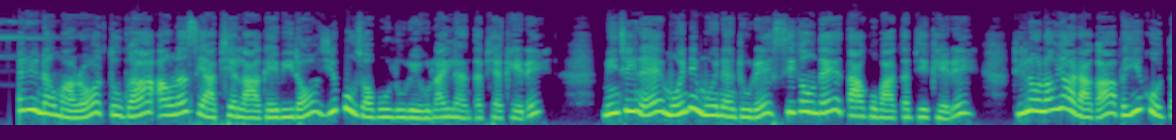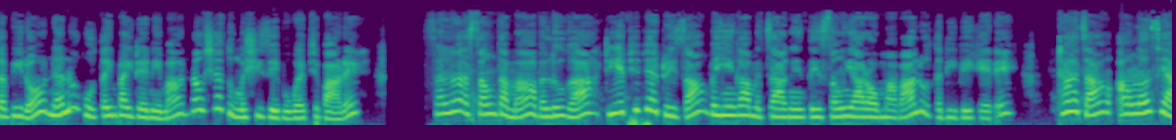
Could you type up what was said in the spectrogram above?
။အဲဒီနောက်မှာတော့သူကအောင်လန်းဆရာဖြစ်လာခဲ့ပြီးတော့ရစ်ပူစော်ဖို့လူတွေကိုလိုက်လံတက်ဖြတ်ခဲ့တယ်။ မင်းကြီးနဲ့မွေးနေမွေးနံတူတဲ့စီကုံတဲ့အသားကိုပါတက်ပစ်ခဲ့တယ်။ဒီလိုလုပ်ရတာကဘရင်ကိုတက်ပြီးတော့နန်းတော်ကိုတိမ့်ပိုက်တဲ့နေ့မှာနှောက်ယှက်သူမရှိစေဘူးပဲဖြစ်ပါတယ်။ဇလန်အဆောင်သက်မှာဘလူးကဒီအဖြစ်အပျက်တွေကြောင့်ဘရင်ကမကြခင်သေဆုံးရတော့မှာပါလို့တတိပေးခဲ့တယ်။ဒါကြောင့်အောင်လန်းဆရာ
